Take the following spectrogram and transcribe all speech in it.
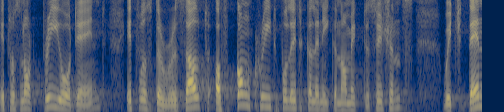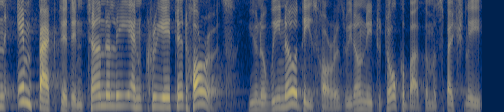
It was not preordained. It was the result of concrete political and economic decisions which then impacted internally and created horrors. You know, we know these horrors. We don't need to talk about them, especially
